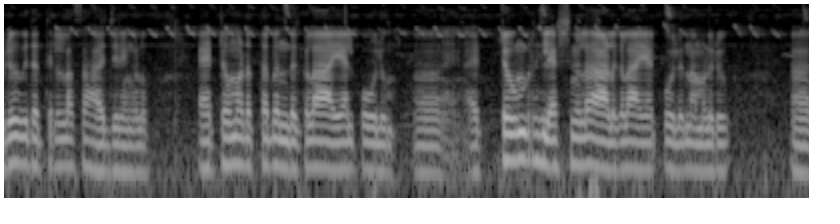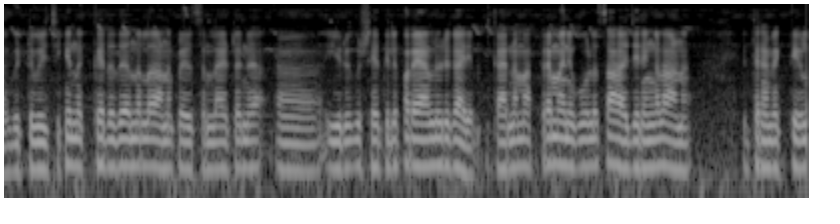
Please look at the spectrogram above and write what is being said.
ഒരു വിധത്തിലുള്ള സാഹചര്യങ്ങളും ഏറ്റവും അടുത്ത ബന്ധുക്കളായാൽ പോലും ഏറ്റവും റിലേഷനുള്ള ആളുകളായാൽ പോലും നമ്മളൊരു വിട്ടുവീഴ്ചയ്ക്ക് നിൽക്കരുത് എന്നുള്ളതാണ് പേഴ്സണലായിട്ട് എന്റെ ഈ ഒരു വിഷയത്തിൽ പറയാനുള്ളൊരു കാര്യം. കാരണം അത്തരം അനുകൂല സാഹചര്യങ്ങളാണ് ഇത്തരം വ്യക്തികൾ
